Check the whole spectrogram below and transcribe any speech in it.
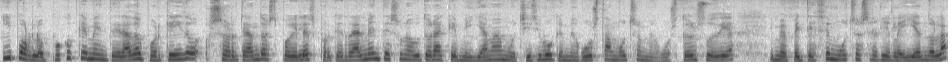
Y por lo poco que me he enterado, porque he ido sorteando spoilers, porque realmente es una autora que me llama muchísimo, que me gusta mucho, me gustó en su día y me apetece mucho seguir leyéndola.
